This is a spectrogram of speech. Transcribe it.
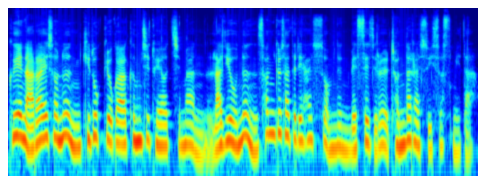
그의 나라에서는 기독교가 금지되었지만 라디오는 선교사들이 할 수 없는 메시지를 전달할 수 있었습니다.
